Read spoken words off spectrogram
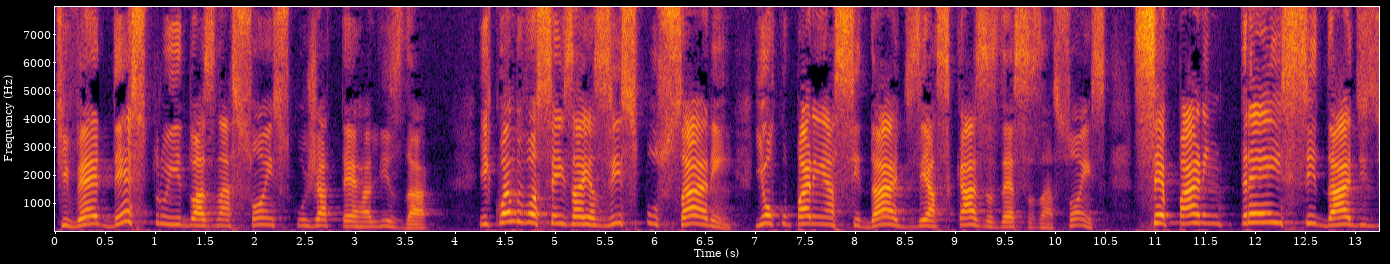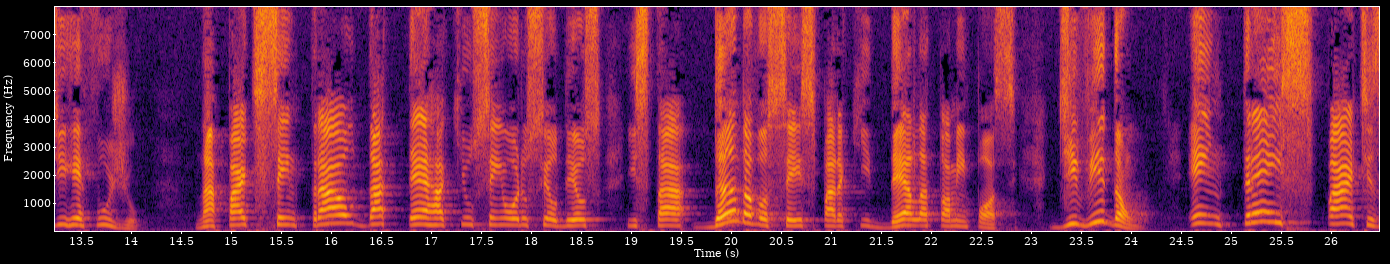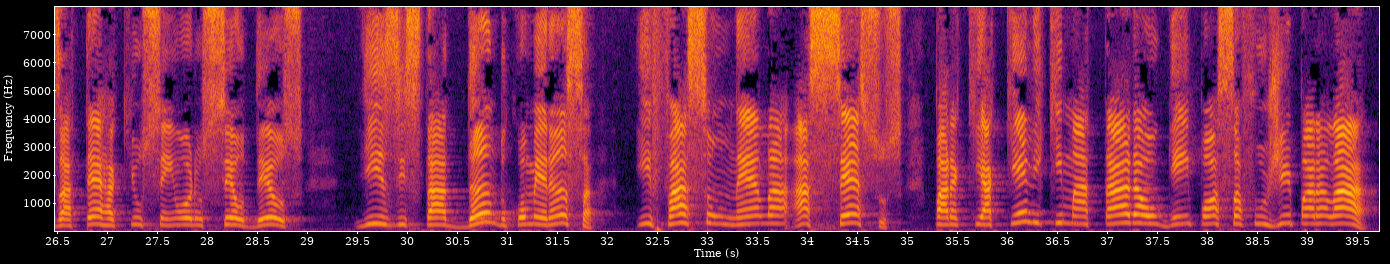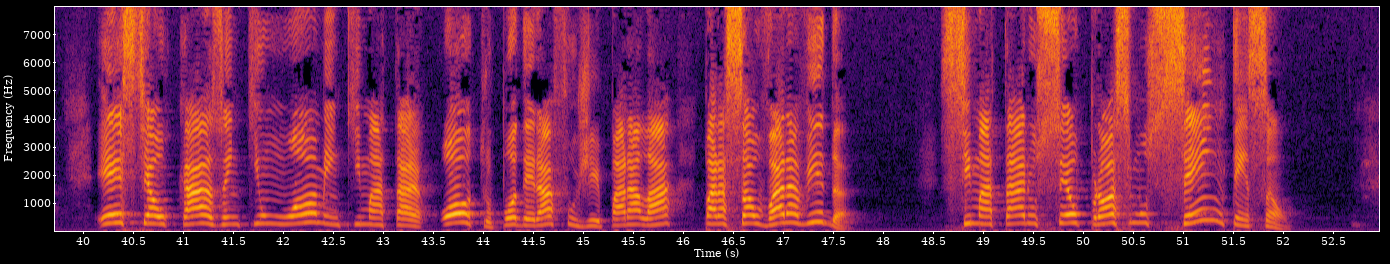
tiver destruído as nações cuja terra lhes dá, e quando vocês as expulsarem e ocuparem as cidades e as casas dessas nações, separem três cidades de refúgio, na parte central da terra que o Senhor, o seu Deus, está dando a vocês para que dela tomem posse. Dividam em três partes a terra que o Senhor, o seu Deus, lhes está dando como herança, e façam nela acessos, para que aquele que matar alguém possa fugir para lá. Este é o caso em que um homem que matar outro poderá fugir para lá para salvar a vida. Se matar o seu próximo sem intenção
